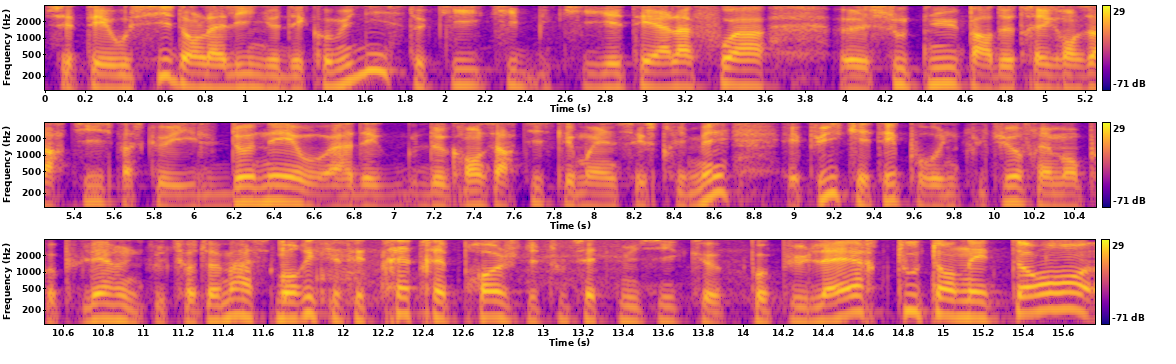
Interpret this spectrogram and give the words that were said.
c'était aussi dans la ligne des communistes qui qui, qui étaient à la fois euh, soutenus par de très grands artistes parce qu'ils donnaient à des, de grands artistes les moyens de s'exprimer, et puis qui étaient pour une culture vraiment populaire, une culture de masse. Maurice était très très proche de toute cette musique euh, populaire, tout en étant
